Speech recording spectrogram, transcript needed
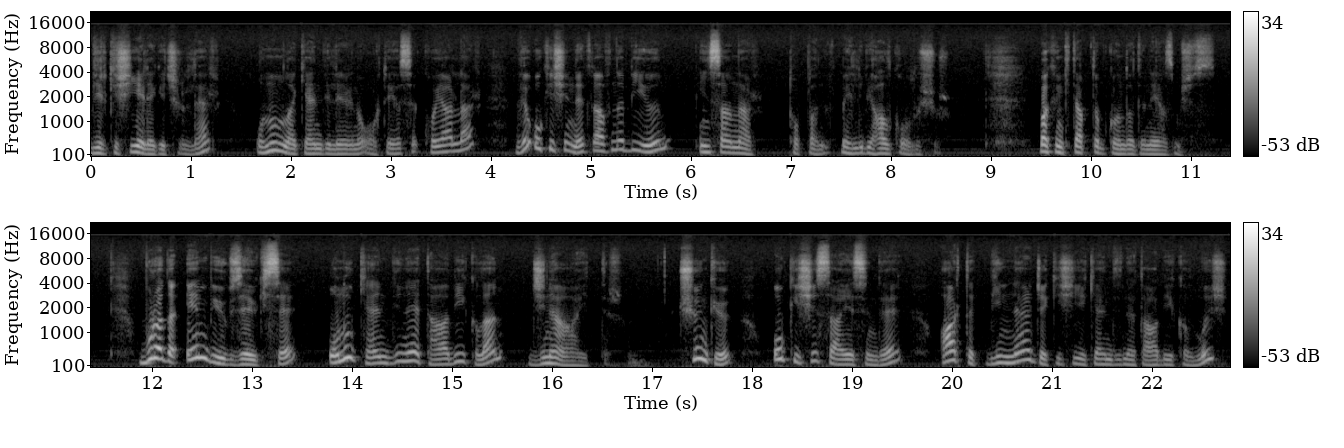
Bir kişiyi ele geçirirler, onunla kendilerini ortaya koyarlar ve o kişinin etrafında bir yığın insanlar toplanır. Belli bir halka oluşur. Bakın kitapta bu konuda da ne yazmışız. Burada en büyük zevk ise onu kendine tabi kılan cine aittir. Çünkü o kişi sayesinde artık binlerce kişiyi kendine tabi kılmış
